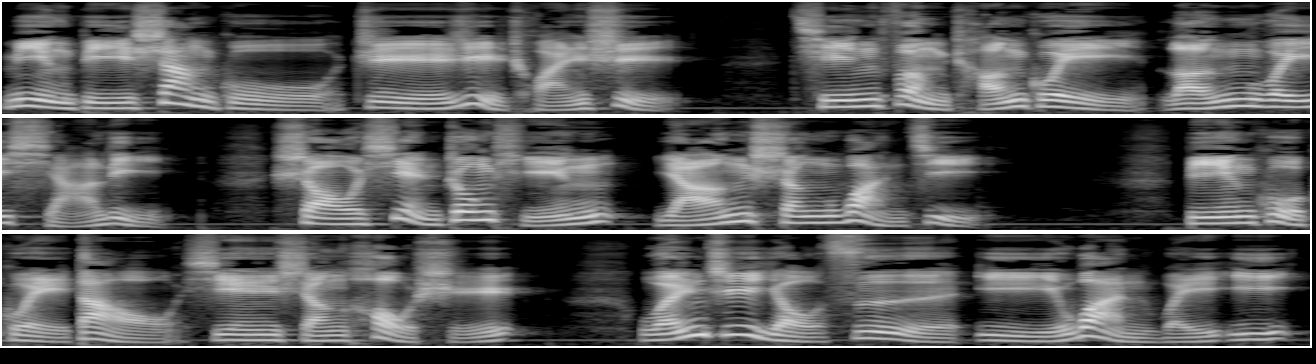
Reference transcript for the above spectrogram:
命比上古，指日传世。亲奉成规，棱威侠力。首献中庭，扬声万计。兵固诡道，先生后实。闻之有司，以万为一。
